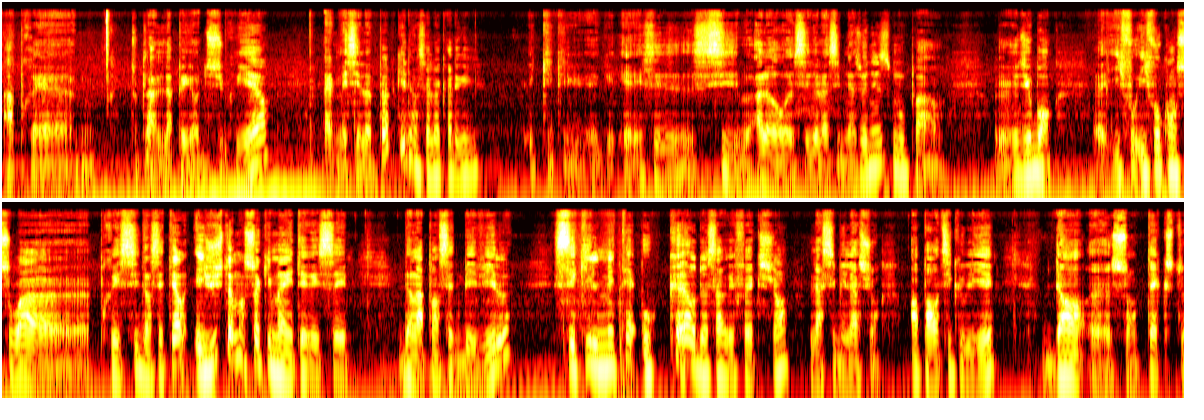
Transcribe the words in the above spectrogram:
après toute la, période sucrière, mais c'est le peuple qui dansait le quadrille. alors, c'est de l'assimilationnisme ou pas? Je dis, bon, euh, il faut, il faut qu'on soit euh, précis dans ces termes. Et justement, ce qui m'a intéressé dans la pensée de Béville, c'est qu'il mettait au cœur de sa réflexion l'assimilation. En particulier, dans euh, son texte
